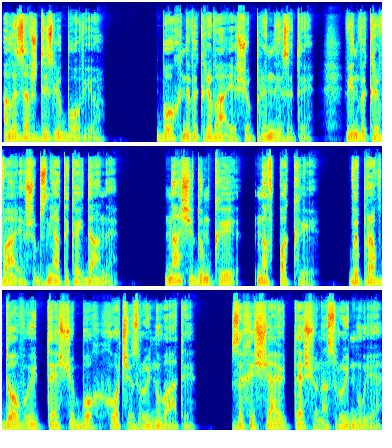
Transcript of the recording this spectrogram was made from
але завжди з любов'ю. Бог не викриває, щоб принизити, Він викриває, щоб зняти кайдани. Наші думки, навпаки, виправдовують те, що Бог хоче зруйнувати, захищають те, що нас руйнує,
